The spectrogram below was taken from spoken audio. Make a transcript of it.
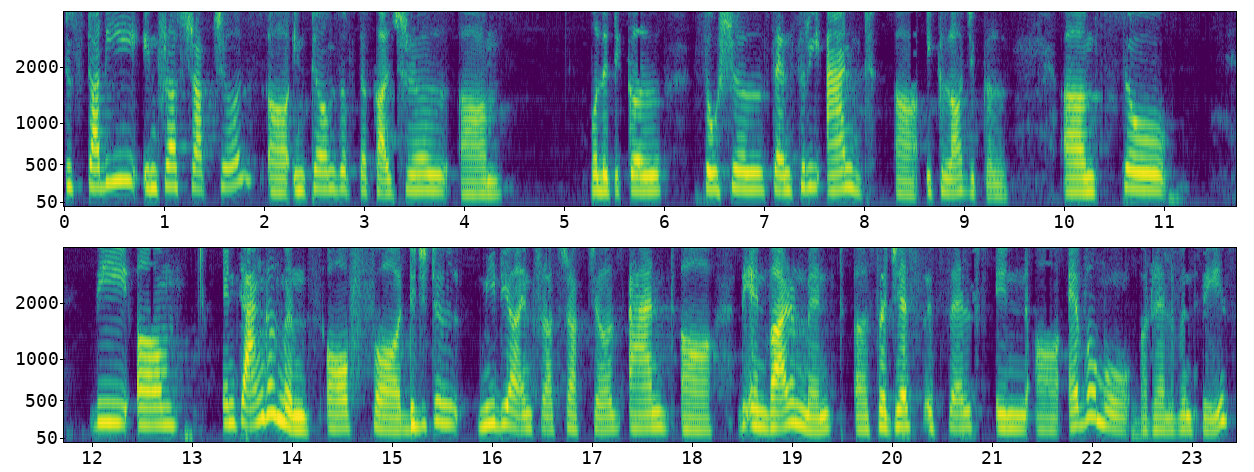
to study infrastructures uh, in terms of the cultural, um, political, social, sensory, and uh, ecological. Um, so the um, entanglements of uh, digital media infrastructures and uh, the environment uh, suggests itself in uh, ever more relevant ways.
